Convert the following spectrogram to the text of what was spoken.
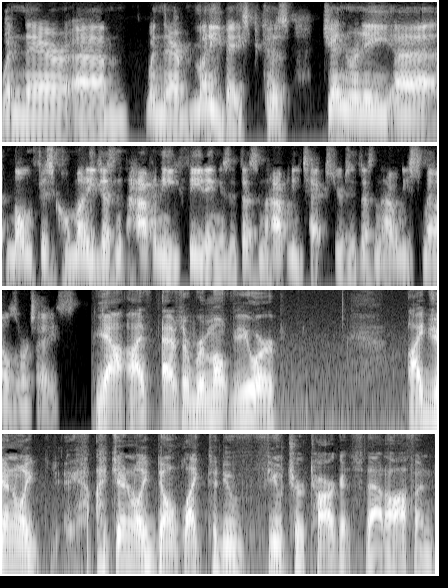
when they're um, when they're money based because generally uh, non-physical money doesn't have any feelings it doesn't have any textures it doesn't have any smells or tastes yeah i've as a remote viewer i generally i generally don't like to do future targets that often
